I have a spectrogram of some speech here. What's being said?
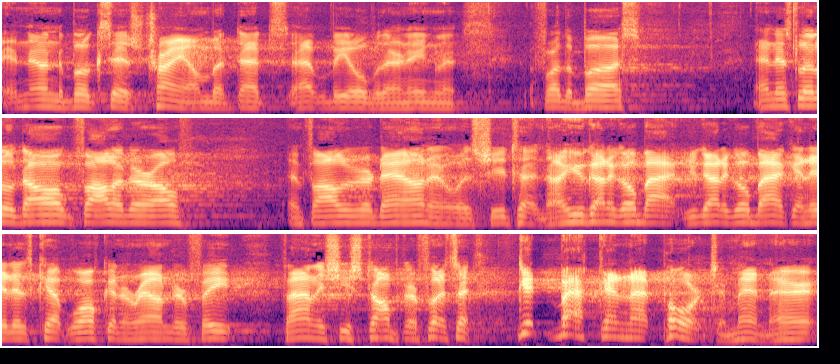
and then the book says tram, but that's, that would be over there in England for the bus. And this little dog followed her off and followed her down, and was she said, "Now you got to go back. You got to go back." And it just kept walking around her feet. Finally, she stomped her foot and said, "Get back in that porch!" And man, there,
